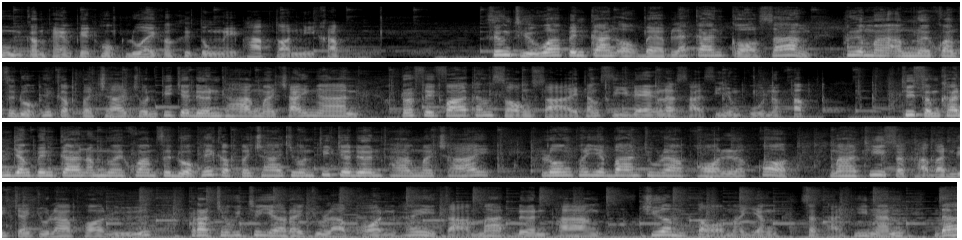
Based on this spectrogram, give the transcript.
มุมกำแพงเพชร 6 ด้วยก็คือตรงในภาพตอนนี้ครับ ซึ่งถือว่าเป็นการออกแบบและการก่อสร้าง เพื่อมาอำนวยความสะดวกให้กับประชาชนที่จะเดินทางมาใช้งาน รถไฟฟ้าทั้งสองสายทั้งสีแดงและสายสีชมพูนะครับที่สำคัญยังเป็นการอำนวยความสะดวกให้กับประชาชนที่จะเดินทางมาใช้ โรงพยาบาลจุฬาภร์แล้วก็มาที่สถาบันวิจัยจุฬาภร์หรือ ราชวิทยาลัยจุฬาภร์ให้สามารถเดินทางเชื่อมต่อมายังสถานที่นั้นได้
